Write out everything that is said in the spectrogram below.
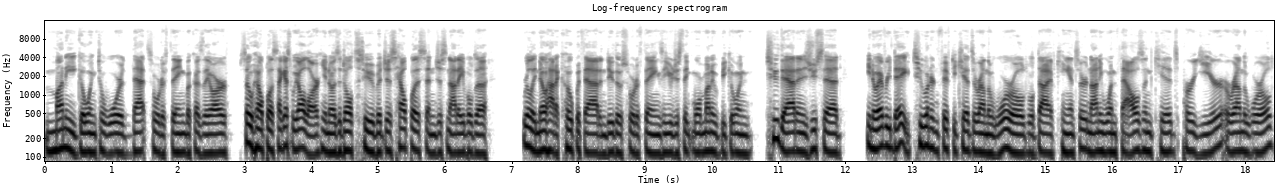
money going toward that sort of thing because they are so helpless. I guess we all are, you know, as adults too, but just helpless and just not able to really know how to cope with that and do those sort of things. And you just think more money would be going to that. And as you said, you know, every day, 250 kids around the world will die of cancer, 91,000 kids per year around the world.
